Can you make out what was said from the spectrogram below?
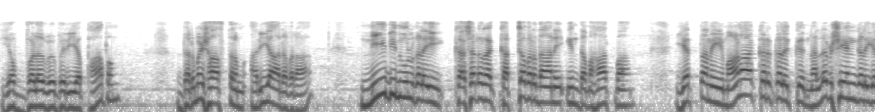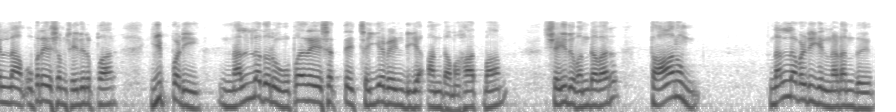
எவ்வளவு பெரிய பாபம். தர்மசாஸ்திரம் அறியாதவரா? நீதி நூல்களை கசடர கற்றவர்தானே இந்த மகாத்மா. எத்தனை மாணாக்கர்களுக்கு நல்ல விஷயங்களை எல்லாம் உபதேசம் செய்திருப்பார். இப்படி நல்லதொரு உபதேசத்தை செய்ய வேண்டிய அந்த மகாத்மா செய்து வந்தவர் தானும் நல்ல வழியில் நடந்து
